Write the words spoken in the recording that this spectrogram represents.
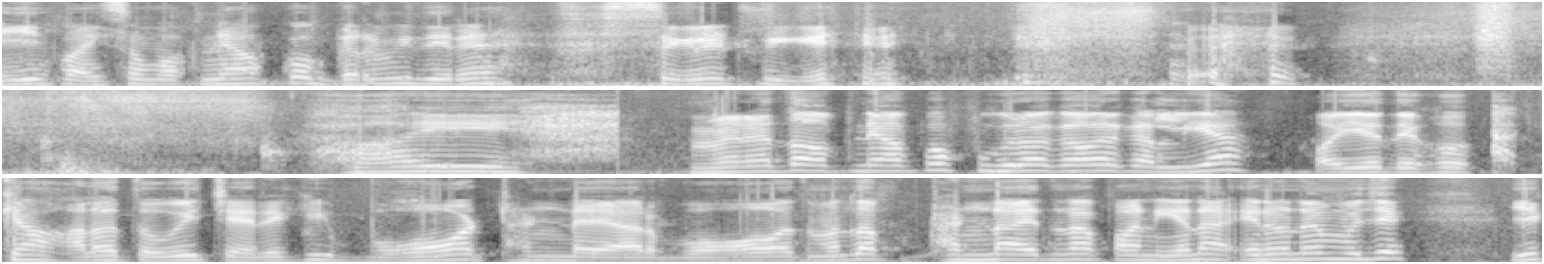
ये भाई साहब अपने आप को गर्मी दे रहे हैं, सिगरेट पी के। भाई, मैंने तो अपने आप को पूरा कवर कर लिया और ये देखो, क्या हालत हो गई चेहरे की। बहुत ठंड है यार, बहुत मतलब ठंडा इतना पानी है ना। इन्होंने मुझे ये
